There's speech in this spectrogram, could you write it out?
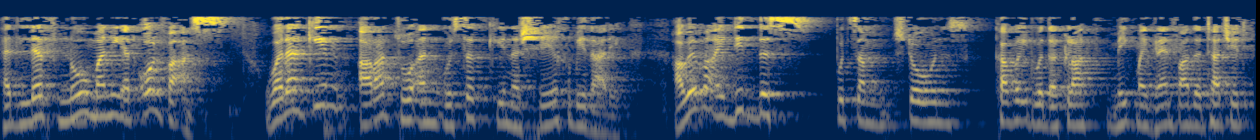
had left no money at all for us. ولكن أردت أن أسكن الشيخ بذلك. However, I did this, put some stones, cover it with a cloth, make my grandfather touch it.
